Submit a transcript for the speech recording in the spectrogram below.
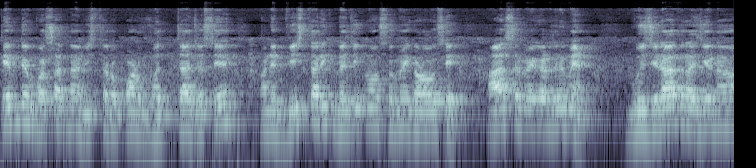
તેમ તેમ વરસાદના વિસ્તારો પણ વધતા જશે અને વીસ તારીખ નજીકનો સમયગાળો આવશે. આ સમયગાળા દરમિયાન ગુજરાત રાજ્યના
